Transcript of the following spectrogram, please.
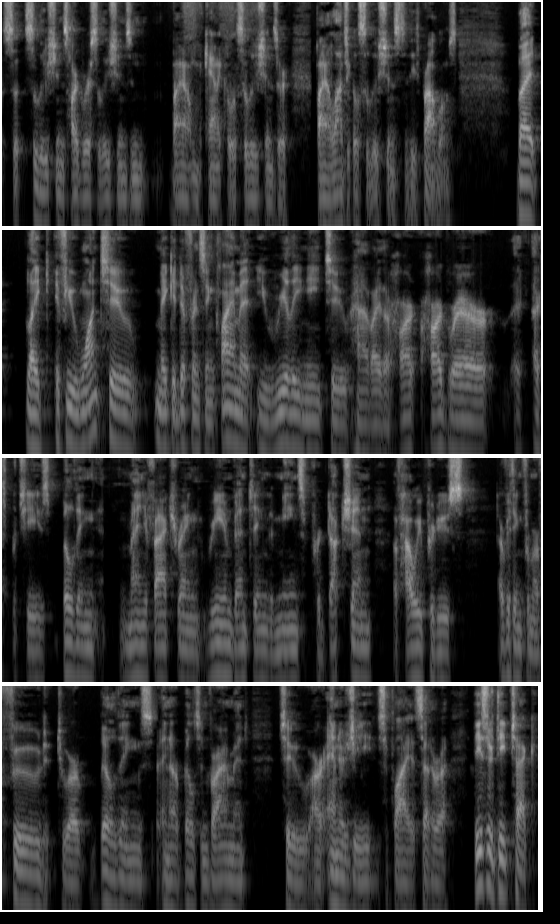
so- solutions, hardware solutions, and biomechanical solutions or biological solutions to these problems. But like, if you want to make a difference in climate, you really need to have either hard- hardware expertise, building, manufacturing, reinventing the means of production of how we produce everything from our food to our buildings and our built environment to our energy supply, et cetera. These are deep tech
